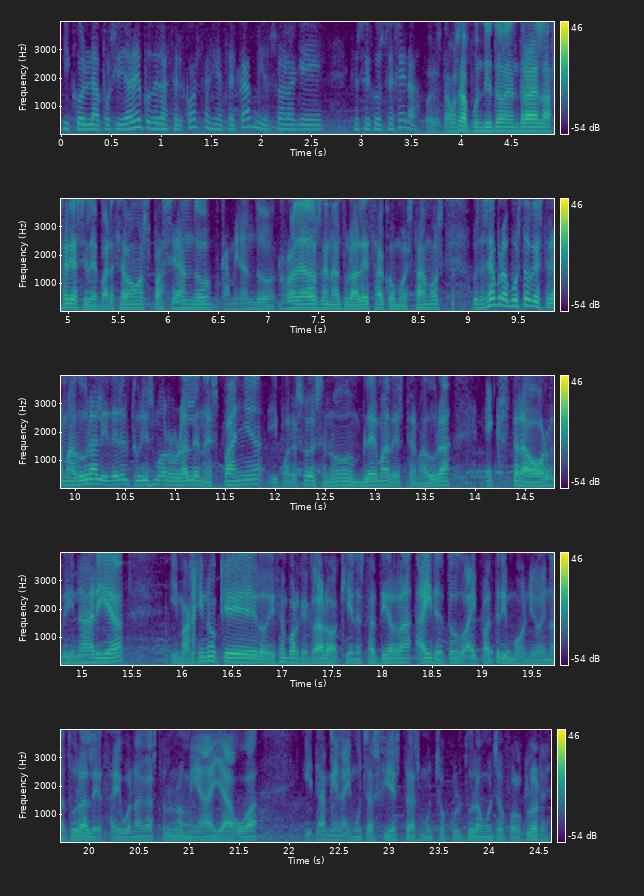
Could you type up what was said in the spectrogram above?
y con la posibilidad de poder hacer cosas y hacer cambios ahora que, que soy consejera. Pues estamos a puntito de entrar en la feria, si le parece vamos paseando, caminando rodeados de naturaleza como estamos. Usted se ha propuesto que Extremadura lidere el turismo rural en España y por eso ese nuevo emblema de Extremadura extraordinaria Imagino que lo dicen porque, claro, aquí en esta tierra hay de todo, hay patrimonio, hay naturaleza, hay buena gastronomía, hay agua y también hay muchas fiestas, mucha cultura, mucho folclore.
